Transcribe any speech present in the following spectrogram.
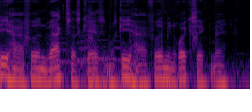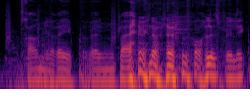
måske har jeg fået en værktøjskasse, måske har jeg fået min rygsæk med 30 meter ræb, og hvad det nu plejer, når man er på rollespil, ikke?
